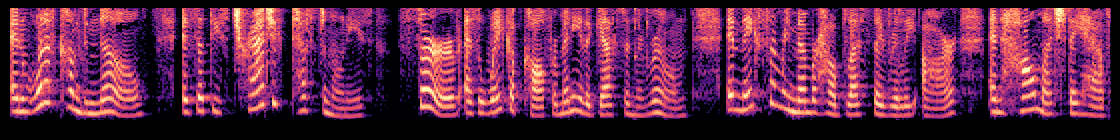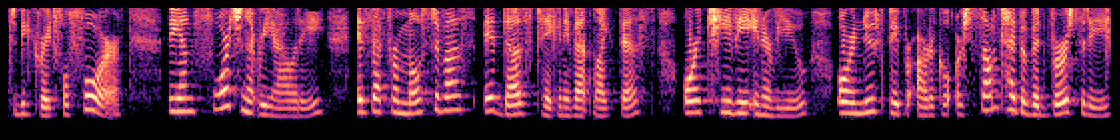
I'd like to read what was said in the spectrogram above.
And what I've come to know is that these tragic testimonies serve as a wake up call for many of the guests in the room. It makes them remember how blessed they really are and how much they have to be grateful for. The unfortunate reality is that for most of us, it does take an event like this, or a TV interview, or a newspaper article, or some type of adversity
